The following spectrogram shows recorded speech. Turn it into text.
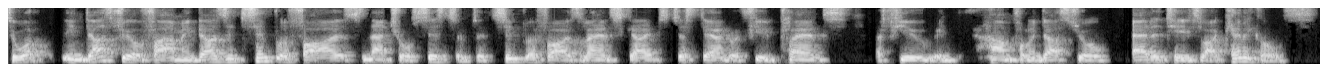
so, what industrial farming does, it simplifies natural systems. It simplifies landscapes just down to a few plants a few harmful industrial additives like chemicals.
